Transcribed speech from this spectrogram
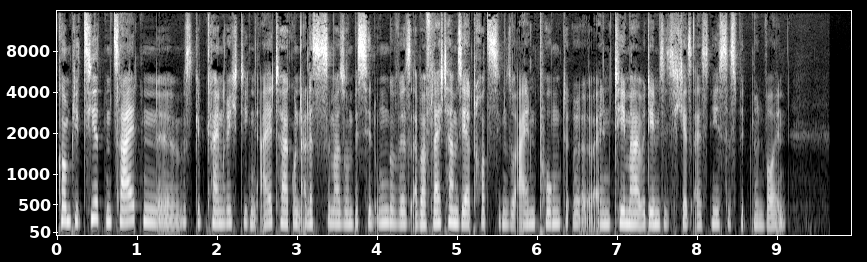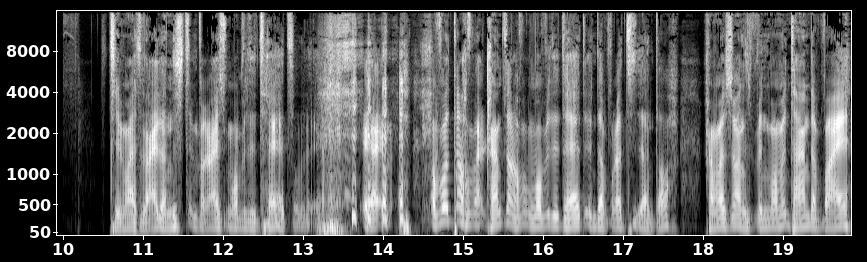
komplizierten Zeiten, äh, es gibt keinen richtigen Alltag und alles ist immer so ein bisschen ungewiss, aber vielleicht haben Sie ja trotzdem so einen Punkt, äh, ein Thema, dem Sie sich jetzt als nächstes widmen wollen. Thema ist leider nicht im Bereich Mobilität, sondern eher, eher im, obwohl doch, man kann auch Mobilität interpretieren, doch, kann man schon. Ich bin momentan dabei,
